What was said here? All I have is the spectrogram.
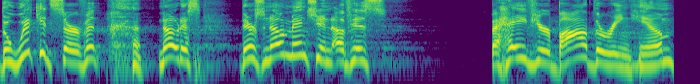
the wicked servant, notice there's no mention of his behavior bothering him.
